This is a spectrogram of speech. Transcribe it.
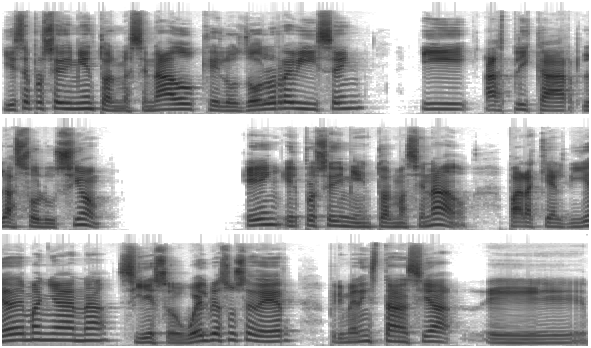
y ese procedimiento almacenado que los dos lo revisen y aplicar la solución en el procedimiento almacenado, para que al día de mañana, si eso vuelve a suceder, primera instancia, eh,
